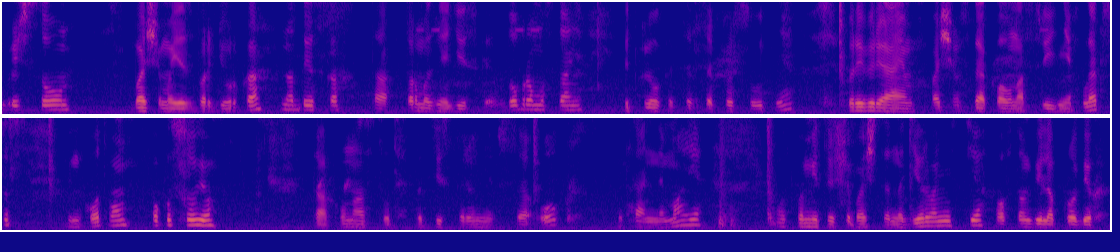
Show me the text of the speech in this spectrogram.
Bridgestone. Бачимо, є бордюрка на дисках. Так, тормозні диски в доброму стані. Підкрилки це все присутнє. Перевіряємо, бачимо, стекла у нас рідні Lexus. Він код вам фокусую. Так, у нас тут по цій стороні все ок, питань немає. От помітив, що бачите, надірваність є. У автомобіля пробіг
